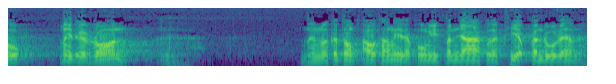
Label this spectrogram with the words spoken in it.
ทุกข์ ไม่เดือดร้อนนั่นมันก็ต้องเอาทางนี้แหละผู้มีปัญญาเพื่อเทียบกันดูแล้วนะ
